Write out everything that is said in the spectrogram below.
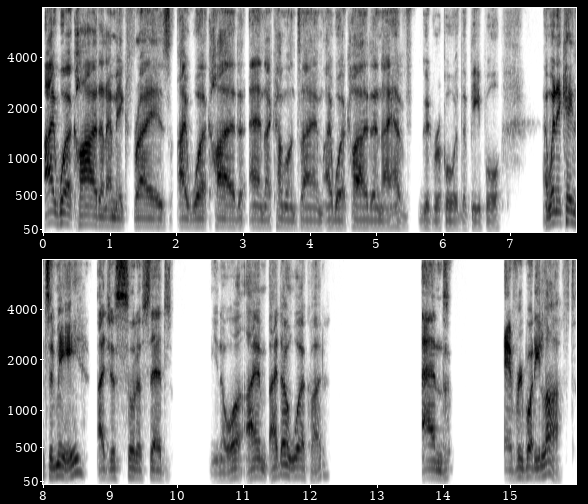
I work hard and I make fries. I work hard and I come on time. I work hard and I have good rapport with the people. And when it came to me, I just sort of said, you know what? I am I don't work hard. And everybody laughed.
